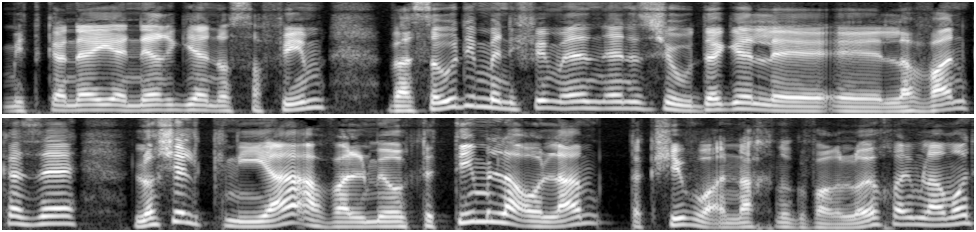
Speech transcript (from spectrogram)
מתקני אנרגיה נוספים, והסעודים מניפים אין, אין איזשהו דגל אה, אה, לבן כזה, לא של קנייה, אבל מאותתים לעולם, תקשיבו, אנחנו כבר לא יכולים לעמוד,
